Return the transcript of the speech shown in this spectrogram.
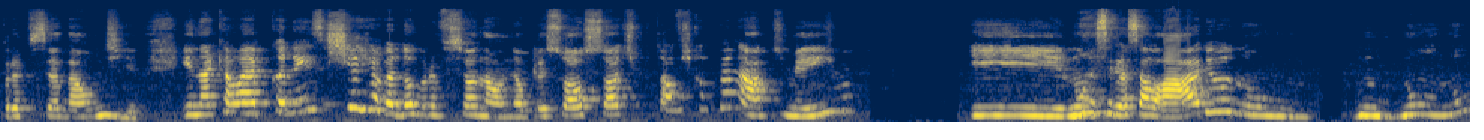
profissional um dia. E naquela época nem existia jogador profissional, né? O pessoal só disputava os campeonatos mesmo. E não recebia salário, não, não, não,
